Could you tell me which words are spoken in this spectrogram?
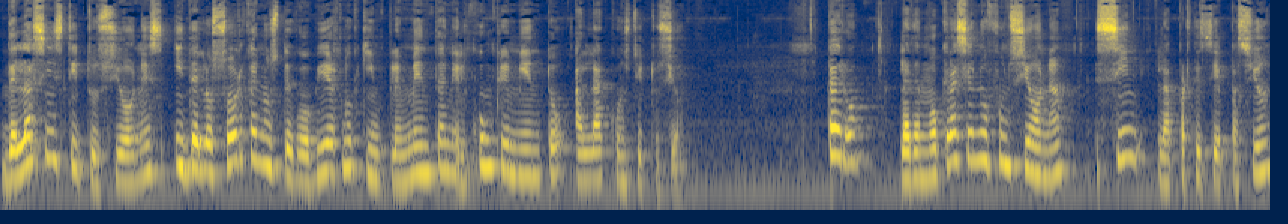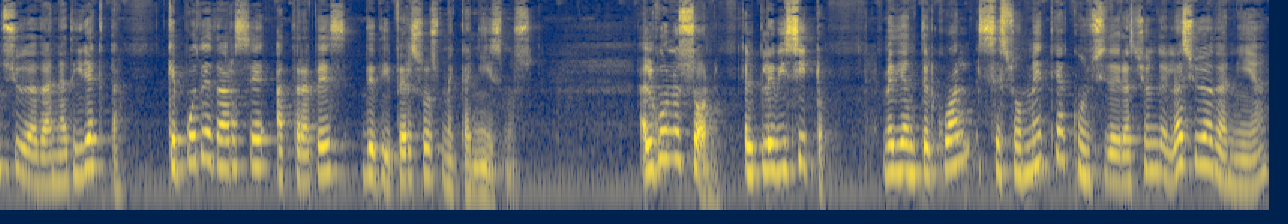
de las instituciones y de los órganos de gobierno que implementan el cumplimiento a la Constitución. Pero la democracia no funciona sin la participación ciudadana directa, que puede darse a través de diversos mecanismos. Algunos son el plebiscito, mediante el cual se somete a consideración de la ciudadanía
